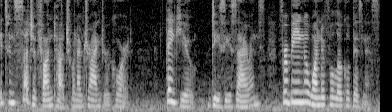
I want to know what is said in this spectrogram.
it's been such a fun touch when I'm trying to record. Thank you, DC Sirens, for being a wonderful local business.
